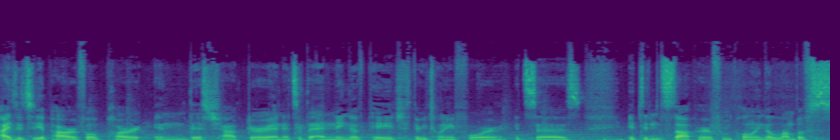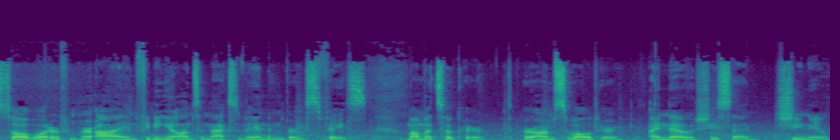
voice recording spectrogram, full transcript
I did see a powerful part in this chapter, and it's at the ending of page 324. It says, It didn't stop her from pulling a lump of salt water from her eye and feeding it onto Max Vandenburg's face. Mama took her. Her arm swallowed her. I know, she said. She knew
